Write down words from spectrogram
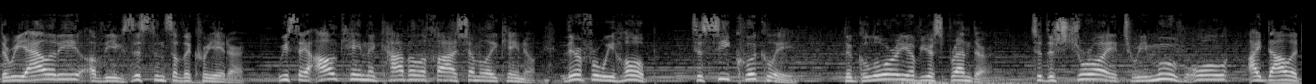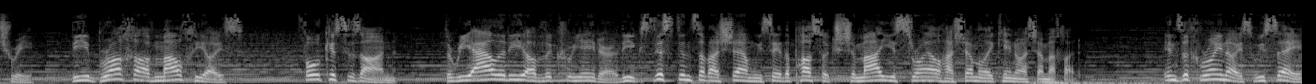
the reality of the existence of the Creator. We say, Al Hashem Therefore we hope to see quickly the glory of your splendor, to destroy, to remove all idolatry. The bracha of Malchios focuses on the reality of the Creator, the existence of Hashem. We say the pasuk Shema Yisrael Hashem Elokeinu Hashem Echad. In Zechroinos, we say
